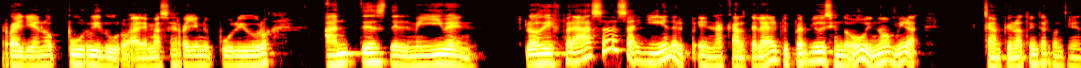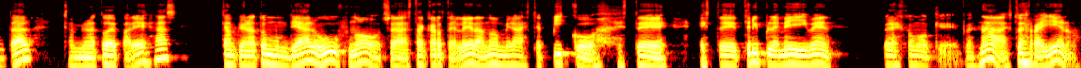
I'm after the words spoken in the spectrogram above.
relleno puro y duro. Además, es relleno puro y duro antes del main event. Lo disfrazas allí en, el, en la cartelera del pay view diciendo, uy, no, mira, campeonato intercontinental, campeonato de parejas, campeonato mundial, uff, no, o sea, esta cartelera, no, mira, este pico, este, este triple main event, pero es como que, pues nada, esto es relleno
